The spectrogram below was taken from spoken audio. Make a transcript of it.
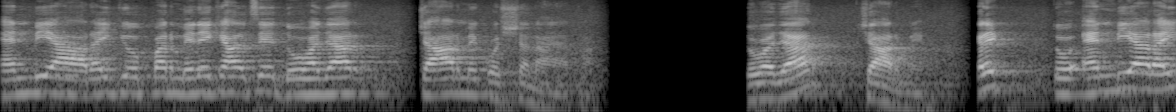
एन बी आर आई के ऊपर मेरे ख्याल से 2004 में क्वेश्चन आया था। 2004 में। करेक्ट तो एन बी आर आई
